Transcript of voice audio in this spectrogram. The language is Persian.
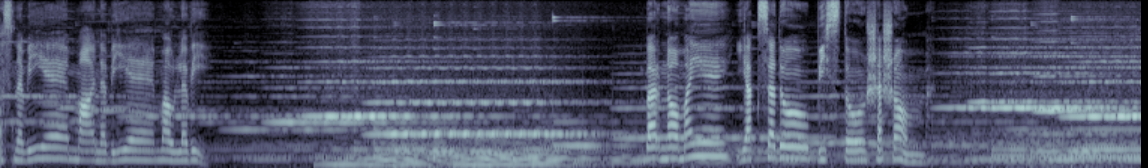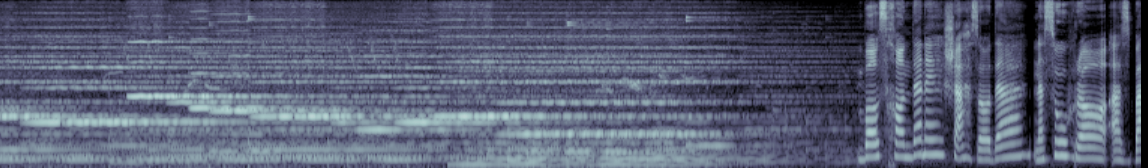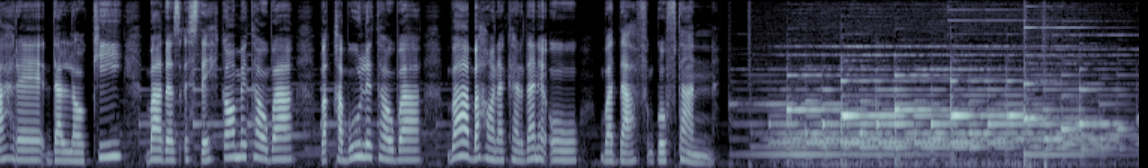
مصنوی معنوی مولوی. برنامه 126 بازخواندن شهزاده نسوح را از بحر دلاکی بعد از استحکام توبه و قبول توبه و بهانه کردن او و دف گفتن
